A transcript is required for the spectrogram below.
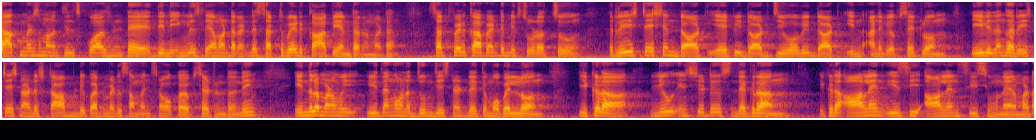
డాక్యుమెంట్స్ మనం తెలుసుకోవాల్సి ఉంటే దీన్ని ఇంగ్లీష్లో ఏమంటారంటే సర్టిఫైడ్ కాపీ అంటారనమాట సర్టిఫైడ్ కాపీ అంటే మీరు చూడొచ్చు registration dot AP dot gov dot in అనే వెబ్సైట్లో ఈ విధంగా రిజిస్ట్రేషన్ అండ్ స్టాఫ్ డిపార్ట్మెంట్కి సంబంధించిన ఒక వెబ్సైట్ ఉంటుంది. ఇందులో మనం ఈ విధంగా మనం జూమ్ చేసినట్లయితే మొబైల్లో ఇక్కడ న్యూ ఇన్స్టిట్యూట్స్ దగ్గర ఇక్కడ ఆన్లైన్ ఈసీ ఆన్లైన్ సీసీ ఉన్నాయన్నమాట.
